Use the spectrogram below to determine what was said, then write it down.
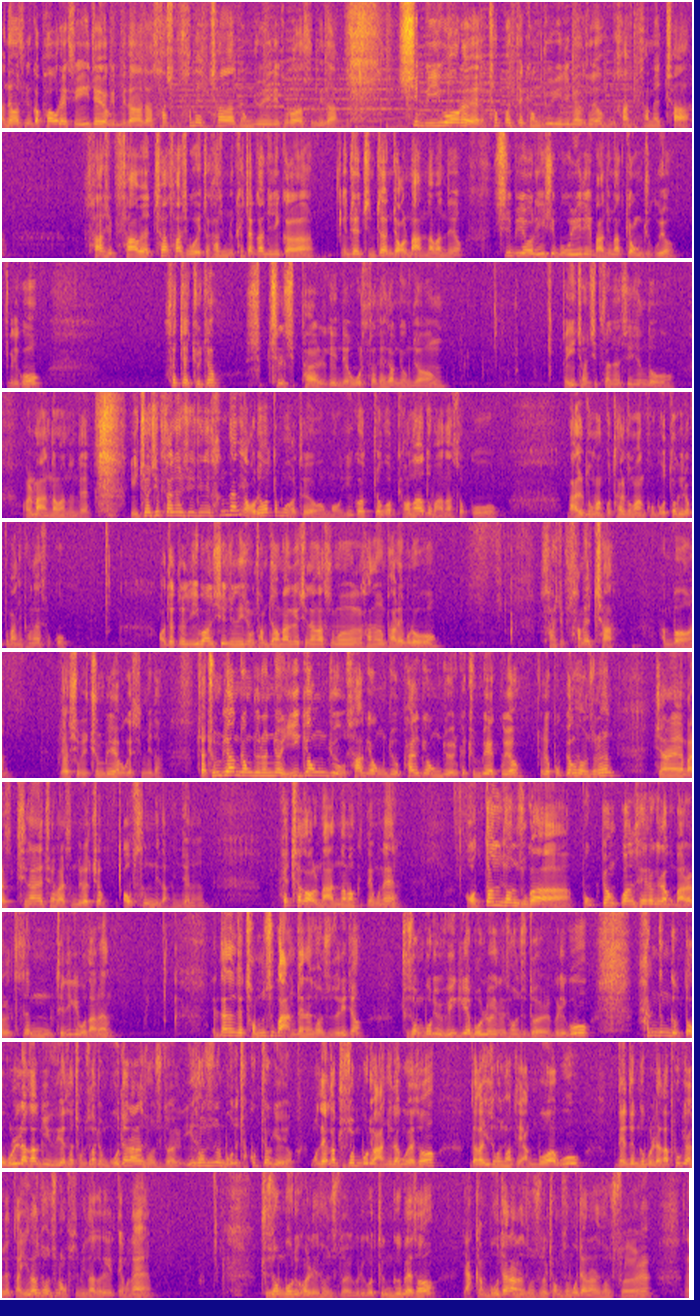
안녕하십니까 파워레이스 이재혁입니다. 자 43회차 경주일이 돌아왔습니다. 12월에 첫 번째 경주일이면서요 43회차, 44회차, 45회차, 46회차까지니까 이제 진짜 이제 얼마 안 남았네요. 12월 25일이 마지막 경주고요. 그리고 셋째 주죠. 17, 18 이게 이제 올스타 대상 경정. 2014년 시즌도 얼마 안 남았는데 2014년 시즌이 상당히 어려웠던 것 같아요. 뭐 이것저것 변화도 많았었고 말도 많고 탈도 많고 모터 기력도 많이 변화했었고 어쨌든 이번 시즌이 좀 잠잠하게 지나갔으면 하는 바람으로 43회차 한번 열심히 준비해 보겠습니다. 자 준비한 경주는요 2경주, 4경주, 8경주 이렇게 준비했고요. 그리고 복병 선수는 지난해 말 지난해 처에 말씀드렸죠 없습니다 이제는. 회차가 얼마 안 남았기 때문에 어떤 선수가 복병권 세력이라고 말씀드리기보다는 일단은 이제 점수가 안 되는 선수들이죠. 주선보류 위기에 몰려 있는 선수들 그리고 한 등급 더 올라가기 위해서 점수가 좀 모자라는 선수들. 이 선수들 모두 적극적이에요. 뭐 내가 주선보류 아니라고 해서 내가 이 선수한테 양보하고 내 등급을 내가 포기하겠다. 이런 선수는 없습니다. 그렇기 때문에 주선볼이 걸린 선수들 그리고 등급에서 약간 모자라는 선수들 점수 모자라는 선수들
